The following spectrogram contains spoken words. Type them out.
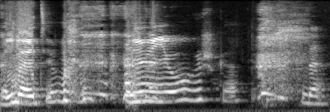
Больная тема. Превьюшка. Да.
